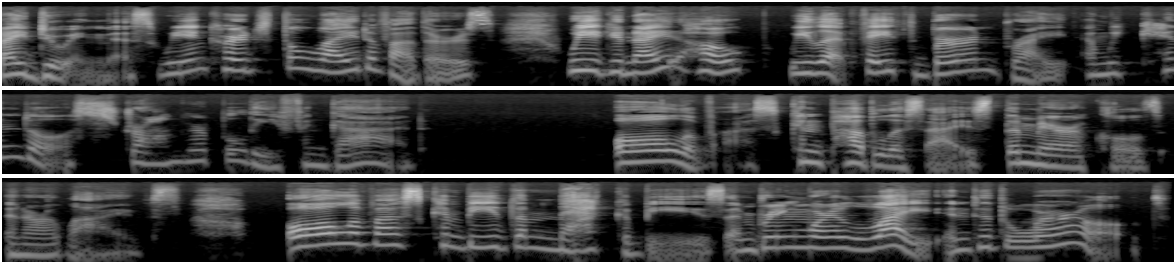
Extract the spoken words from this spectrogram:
By doing this, we encourage the light of others, we ignite hope, we let faith burn bright, and we kindle a stronger belief in God. All of us can publicize the miracles in our lives. All of us can be the Maccabees and bring more light into the world.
